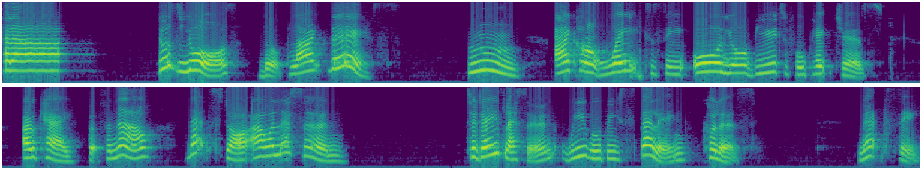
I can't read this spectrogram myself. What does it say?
Ta-da! Does yours look like this? Hmm, I can't wait to see all your beautiful pictures. Okay, but for now, let's start our lesson. Today's lesson, we will be spelling colours. Let's see.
